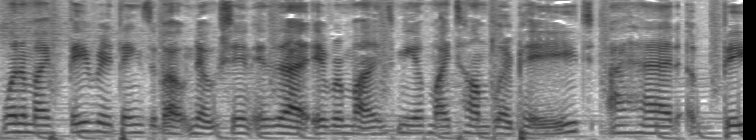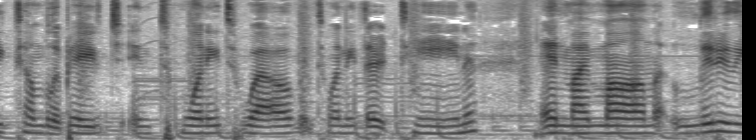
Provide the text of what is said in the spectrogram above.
One of my favorite things about Notion is that it reminds me of my Tumblr page. I had a big Tumblr page in 2012 and 2013 and my mom literally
